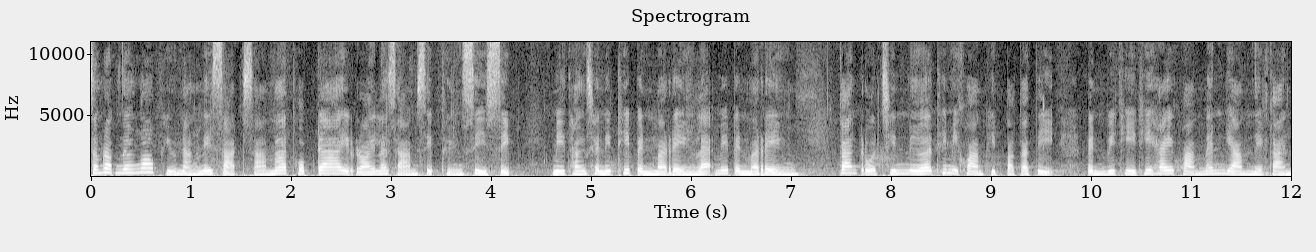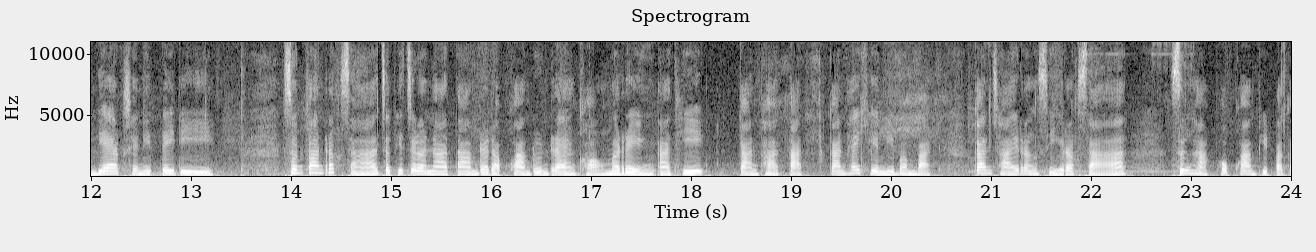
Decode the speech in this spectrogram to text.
สำหรับเนื้องอกผิวหนังในสัตว์ สามารถพบได้ร้อยละ 30ถึง40 มีทั้งชนิดที่เป็นมะเร็งและไม่เป็นมะเร็ง การตรวจชิ้นเนื้อที่มีความผิดปกติ เป็นวิธีที่ให้ความแม่นยำในการแยกชนิดได้ดี ส่วนการรักษาจะพิจารณาตามระดับความรุนแรงของมะเร็งอาทิ การผ่าตัด การให้เคมีบำบัด การฉายรังสีรักษา ซึ่งหากพบความผิดปก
